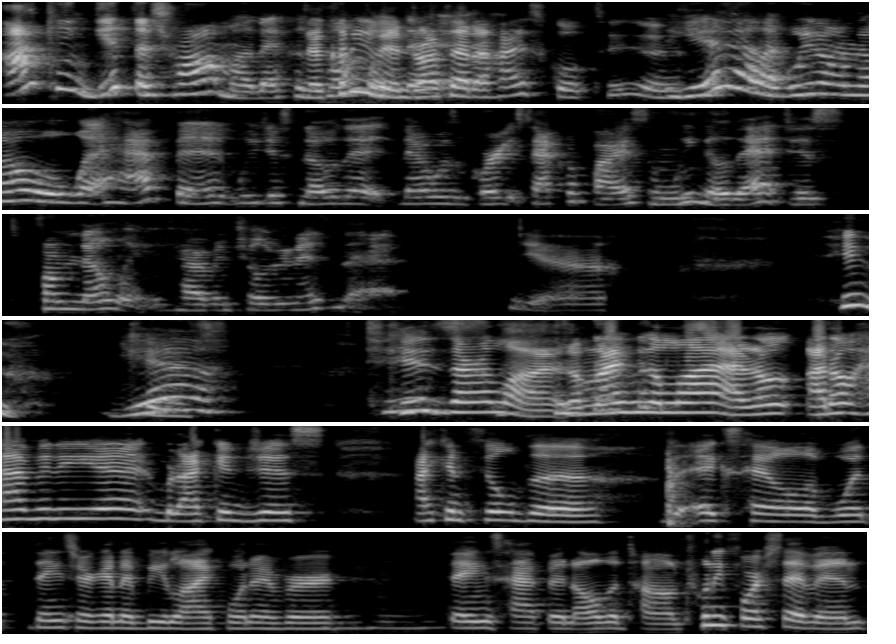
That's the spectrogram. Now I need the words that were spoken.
I can get the trauma that could. That could even dropped out of high school too. Yeah, like we don't know what happened. We just know that there was great sacrifice, and we know that just from knowing having children is that. Yeah. Phew. Yeah. Kids. Kids. Kids are a lot. I'm not even gonna lie. I don't. I don't have any yet, but I can just. I can feel the the exhale of what things are gonna be like whenever mm-hmm. things happen all the time, twenty four seven.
